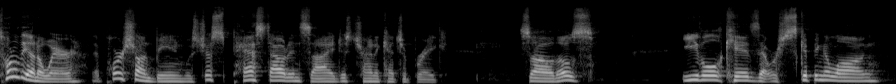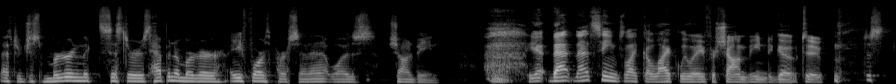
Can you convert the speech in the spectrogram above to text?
Totally unaware that poor Sean Bean was just passed out inside, just trying to catch a break. So those, evil kids that were skipping along after just murdering the sisters happened to murder a fourth person, and that was Sean Bean. Yeah, that that seems like a likely way for Sean Bean to go too. Just,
